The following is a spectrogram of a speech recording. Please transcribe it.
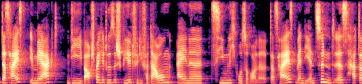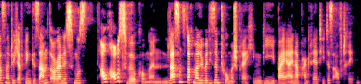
Das heißt, ihr merkt, die Bauchspeicheldrüse spielt für die Verdauung eine ziemlich große Rolle. Das heißt, wenn die entzündet ist, hat das natürlich auf den Gesamtorganismus auch Auswirkungen. Lass uns doch mal über die Symptome sprechen, die bei einer Pankreatitis auftreten.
